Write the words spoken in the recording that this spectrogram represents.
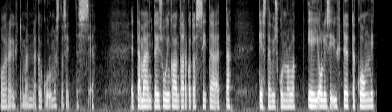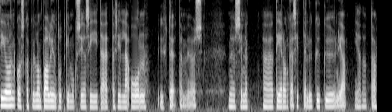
oireyhtymän näkökulmasta sitten se. Että tämä nyt ei suinkaan tarkoita sitä, että kestävyyskunnolla ei olisi yhteyttä kognitioon, koska kyllä on paljon tutkimuksia siitä, että sillä on yhteyttä myös, myös sinne tiedon käsittelykykyyn. Ja, ja tota,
